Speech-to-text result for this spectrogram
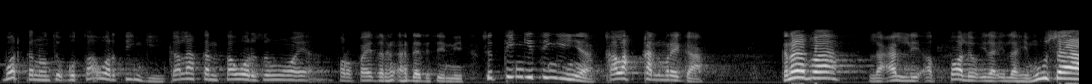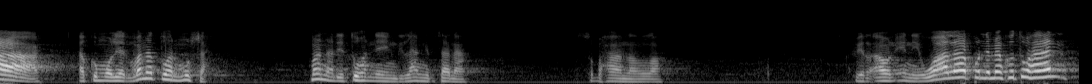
Buatkan untukku tower tinggi. Kalahkan tower semua ya, provider yang ada di sini. Setinggi-tingginya. Kalahkan mereka. Kenapa? La'alli attali'u ila ilahi Musa. Aku mau lihat mana Tuhan Musa. Mana di Tuhannya yang di langit sana. Subhanallah. Fir'aun ini. Walaupun aku Tuhan.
